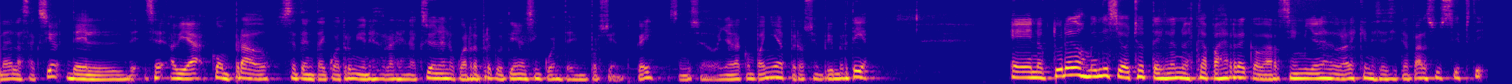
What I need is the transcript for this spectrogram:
de las acciones, del, se había comprado 74 millones de dólares en acciones, lo cual repercutía en el 51%, ¿ok? Haciéndose dueño de la compañía, pero siempre invertía. En octubre de 2018, Tesla no es capaz de recaudar 100 millones de dólares que necesita para subsistir,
